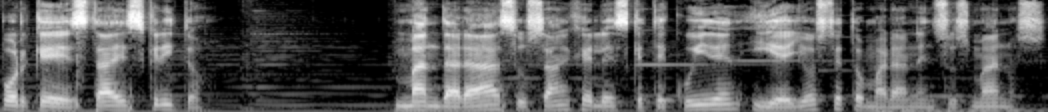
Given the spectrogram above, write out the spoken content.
porque está escrito, mandará a sus ángeles que te cuiden y ellos te tomarán en sus manos,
